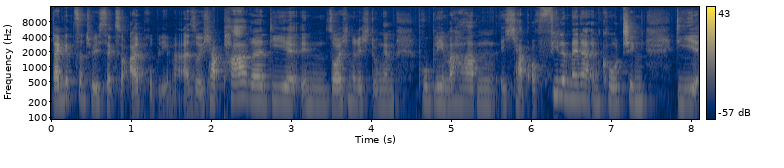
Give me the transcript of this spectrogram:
dann gibt es natürlich Sexualprobleme. Also ich habe Paare, die in solchen Richtungen Probleme haben. Ich habe auch viele Männer im Coaching, die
